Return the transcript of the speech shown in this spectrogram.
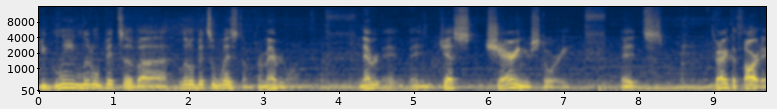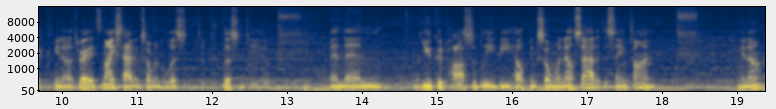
you glean little bits of uh, little bits of wisdom from everyone. Never and just sharing your story. It's it's very cathartic. You know, it's very it's nice having someone to listen to listen to you, and then you could possibly be helping someone else out at the same time. You know,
